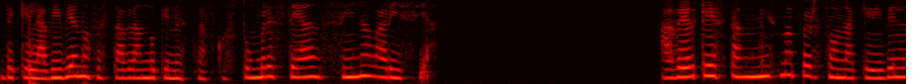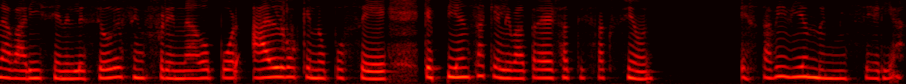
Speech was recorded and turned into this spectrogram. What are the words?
de que la Biblia nos está hablando que nuestras costumbres sean sin avaricia? a ver que esta misma persona que vive en la avaricia, en el deseo desenfrenado por algo que no posee, que piensa que le va a traer satisfacción, está viviendo en miseria,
